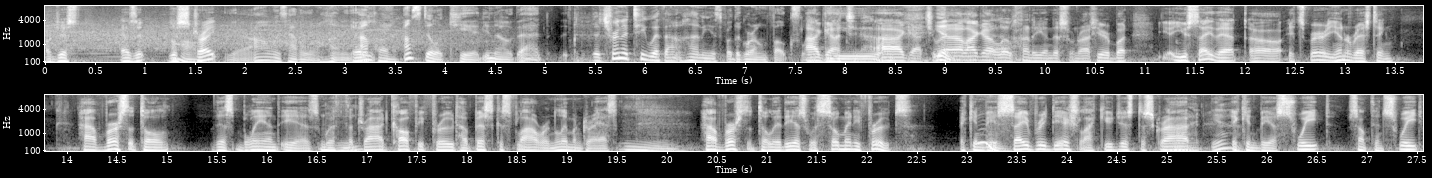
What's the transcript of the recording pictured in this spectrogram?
or just as it just Oh, straight? Yeah, I always have a little honey. Little I'm, honey. I'm still a kid, you know that the Trinity without honey is for the grown folks. Like I got you. and- I got you. you Well, know, I got a little honey in this one right here, but you say that uh, it's very interesting how versatile this blend is with Mm-hmm. the dried coffee fruit, hibiscus flower, and lemongrass. Mm. How versatile it is with so many fruits. It can be a savory dish like you just described. Mm. Right, yeah. It can be a sweet, something sweet.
